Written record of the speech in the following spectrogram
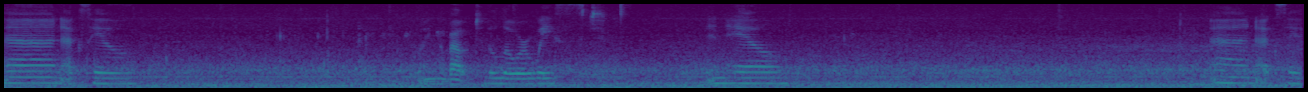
And exhale about to the lower waist. Inhale. And exhale.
